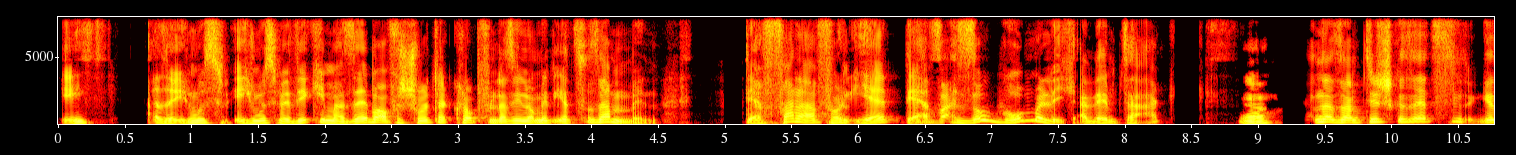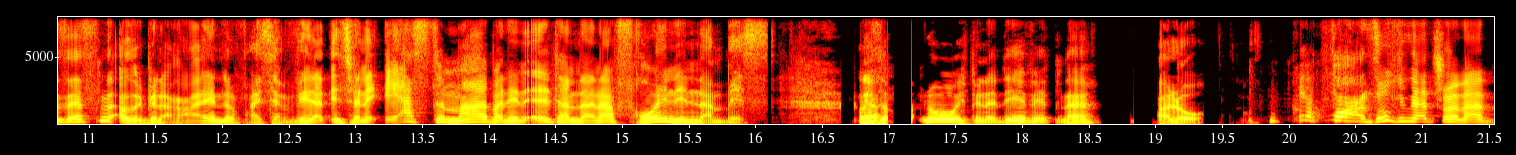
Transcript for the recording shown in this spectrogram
Ich, also ich muss, ich muss mir wirklich mal selber auf die Schulter klopfen, dass ich noch mit ihr zusammen bin. Der Vater von ihr, der war so grummelig an dem Tag. Ja. haben da so am Tisch gesetzt, gesessen. Also ich bin da rein, du weißt ja, wie das ist, wenn du das erste Mal bei den Eltern deiner Freundin dann bist. Und Ja. so, hallo, ich bin der David, ne? Hallo. Boah, so fing das schon an.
